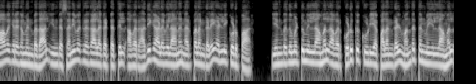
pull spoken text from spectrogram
பாவகிரகம் என்பதால் இந்த சனிவகிரகால காலகட்டத்தில் அவர் அதிக அளவிலான நற்பலன்களை அள்ளிக் கொடுப்பார். என்பது மட்டுமில்லாமல் அவர் கொடுக்கக்கூடிய பலன்கள் மந்தத்தன்மையில்லாமல்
